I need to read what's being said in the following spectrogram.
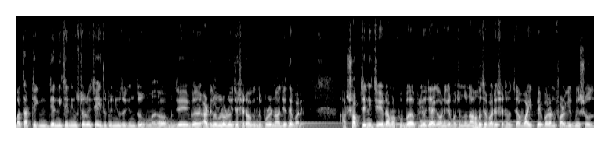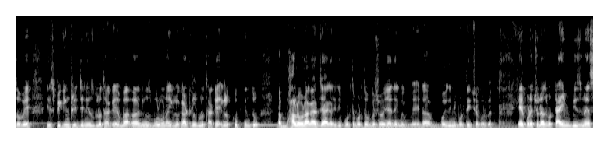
বা তার ঠিক যে নিচে নিউজটা রয়েছে, এই দুটো নিউজও কিন্তু যে আর্টিকেলগুলো রয়েছে, সেটাও কিন্তু পড়ে নেওয়া যেতে পারে। আর সবচেয়ে নিচে, এটা আমার খুব প্রিয় জায়গা, অনেকের পছন্দ নাও হতে পারে, সেটা হচ্ছে white paper and forgiveness shows the way এই স্পিকিং ট্রির যে নিউজগুলো থাকে বা নিউজ বলব না, এগুলোকে আর্টিকেলগুলো থাকে, এগুলো খুব কিন্তু একটা ভালো লাগার জায়গা। যদি পড়তে পড়তে অভ্যেস হয়ে যায়, দেখবে এটা প্রতিদিনই পড়তে ইচ্ছা করবে। এরপরে চলে আসব টাইম বিজনেস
